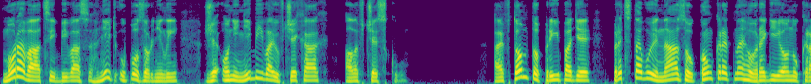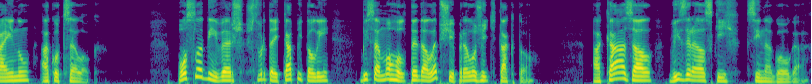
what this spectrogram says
Moraváci by vás hneď upozornili, že oni nebývajú v Čechách, ale v Česku. Aj v tomto prípade predstavuje názov konkrétneho regiónu krajinu ako celok. Posledný verš 4. kapitoly by sa mohol teda lepšie preložiť takto a kázal v izraelských synagógach.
